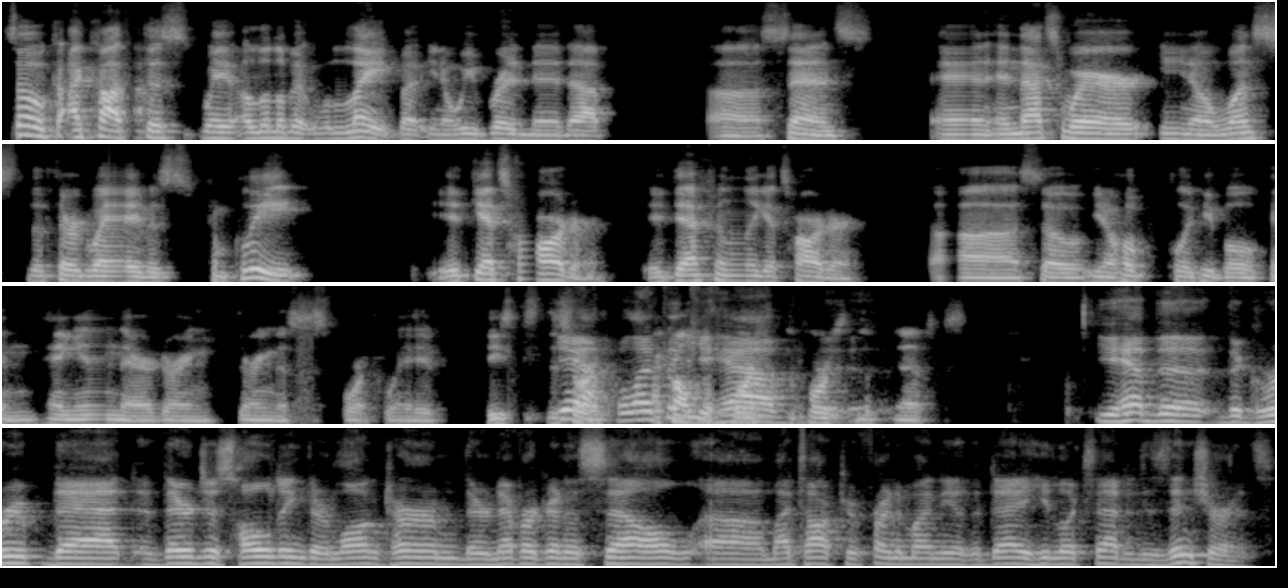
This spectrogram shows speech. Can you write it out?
So I caught this way a little bit late, but you know we've written it up uh, since, and and that's where you know once the third wave is complete, it gets harder. It definitely gets harder. Uh, so you know hopefully people can hang in there during during this fourth wave. These, this yeah, sort of, well I, I think you have you have the the group that they're just holding their long term. They're never going to sell. Um, I talked to a friend of mine the other day. He looks at it as insurance.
